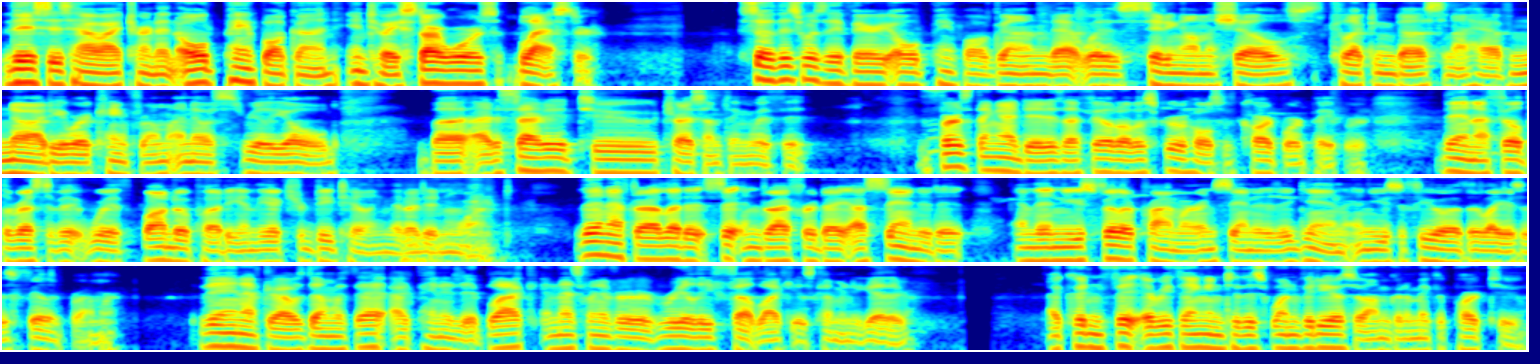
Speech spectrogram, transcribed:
This is how I turned an old paintball gun into a Star Wars blaster. So this was a very old paintball gun that was sitting on the shelves collecting dust and I have no idea where it came from. I know it's really old, but I decided to try something with it. The first thing I did is I filled all the screw holes with cardboard paper. Then I filled the rest of it with Bondo putty and the extra detailing that I didn't want. Then after I let it sit and dry for a day, I sanded it and then used filler primer and sanded it again and used a few other layers of filler primer. Then after I was done with that, I painted it black and that's whenever it really felt like it was coming together. I couldn't fit everything into this one video, so I'm going to make a part two.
